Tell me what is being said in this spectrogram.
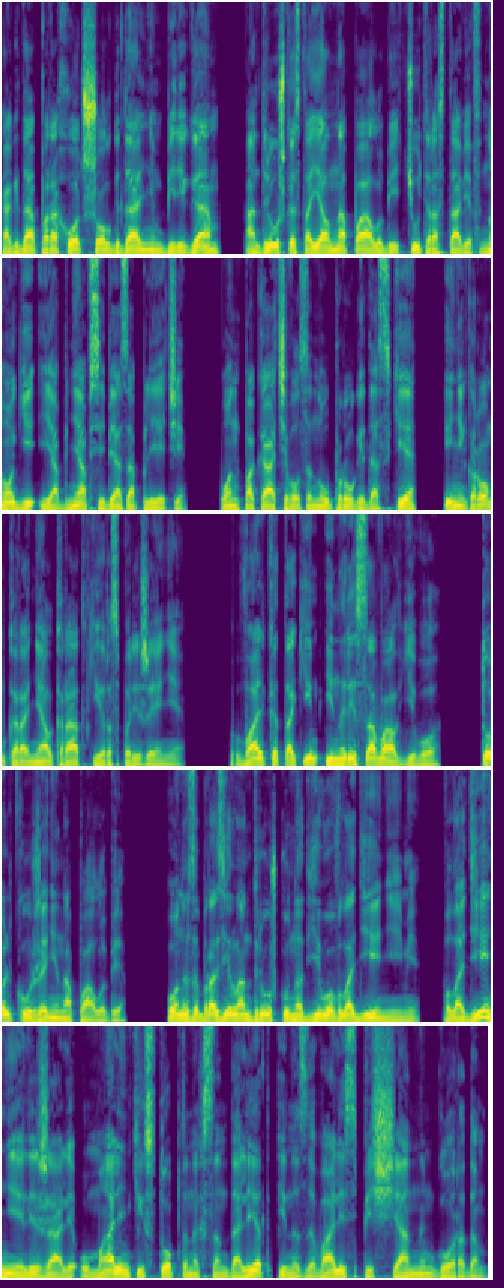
Когда пароход шел к дальним берегам, Андрюшка стоял на палубе, чуть расставив ноги и обняв себя за плечи. Он покачивался на упругой доске и негромко ронял краткие распоряжения. Валька таким и нарисовал его, только уже не на палубе. Он изобразил Андрюшку над его владениями. Владения лежали у маленьких стоптанных сандалет и назывались песчаным городом.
